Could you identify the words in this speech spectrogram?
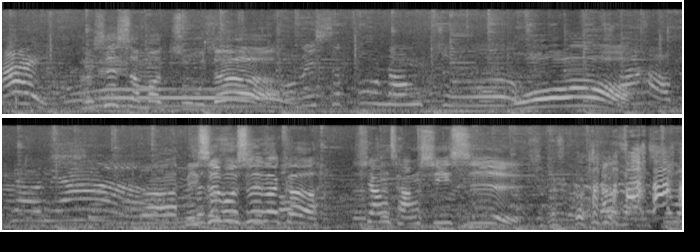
嗨，你是什么煮的？我们是布农煮。哇，好漂亮。你是不是那个香肠西施？这么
